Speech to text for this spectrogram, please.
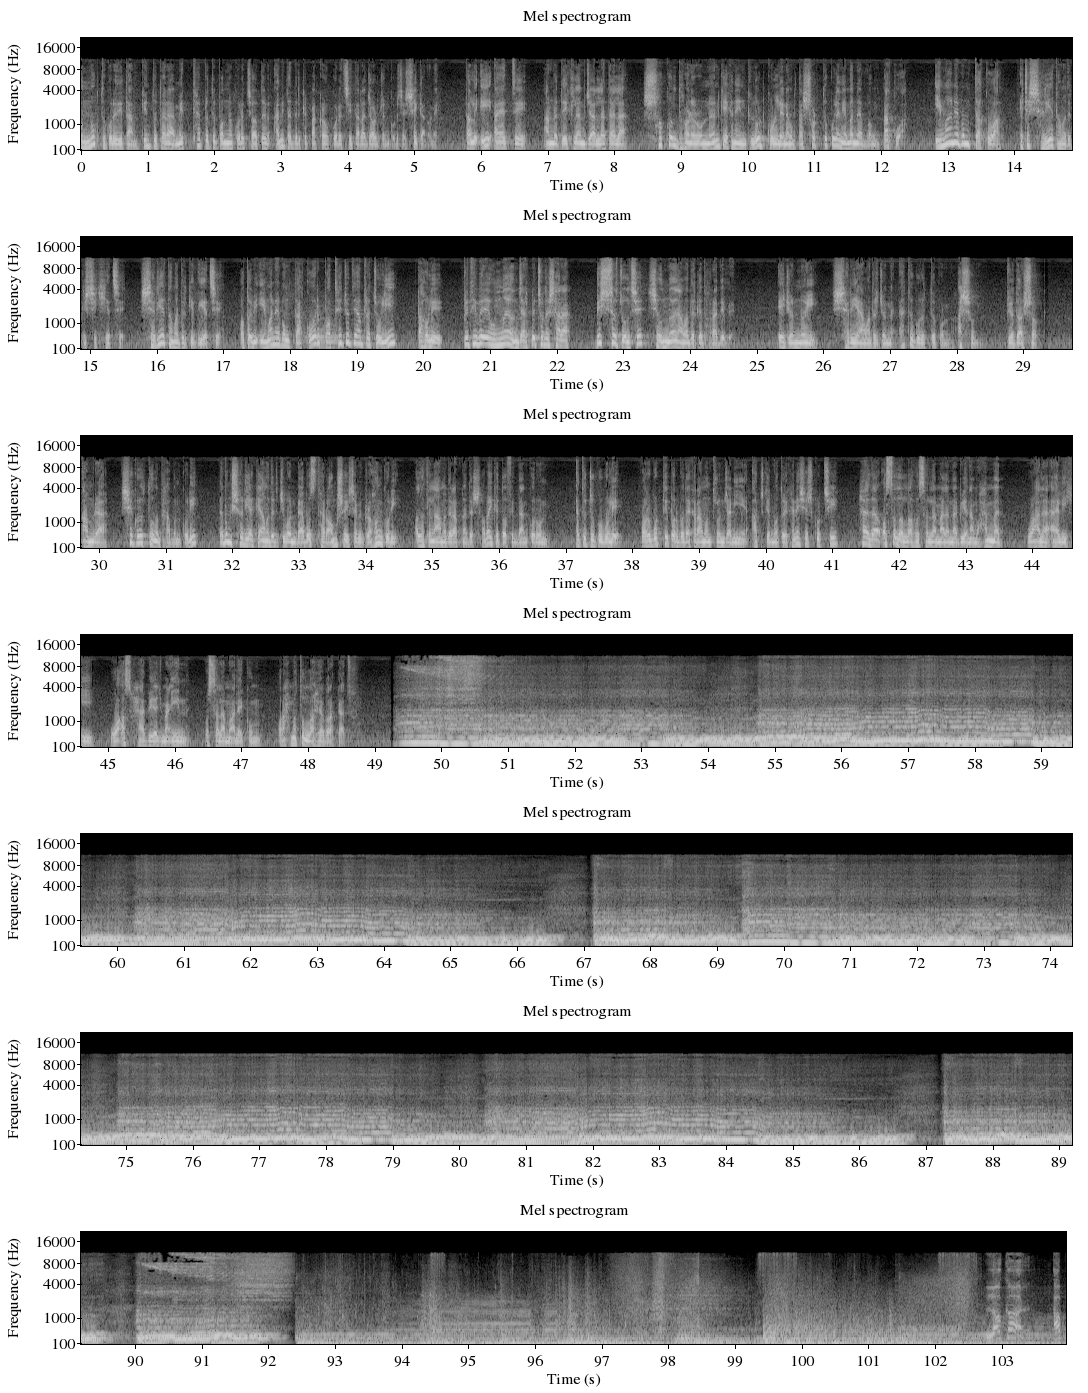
উন্মুক্ত করে দিতাম। কিন্তু তারা মিথ্যা প্রতিপন্ন করেছে, অতএব আমি তাদেরকে পাকড়াও করেছি, তারা যা অর্জন করেছে সেই কারণে। তাহলে এই আয়াতে আমরা দেখলাম যে আল্লাহ তাআলা সকল ধরনের উন্নয়নকে এখানে ইনক্লুড করলেন এবং তার শর্ত করলেন ইমান এবং তাকওয়া। ইমান এবং তাকওয়া, এটা শরিয়ত আমাদেরকে শিখিয়েছে, শরিয়ত আমাদেরকে দিয়েছে। অতএব ইমান এবং তাকওয়ার পথে যদি আমরা চলি, তাহলে পৃথিবীর উন্নয়ন, যার পেছনে সারা বিশ্ব চলছে, সে উন্নয়ন আমাদেরকে ধরা দেবে। এই জন্যই সারিয়া আমাদের জন্য এত গুরুত্বপূর্ণ। আসুন, প্রিয় দর্শক, আমরা সে গুরুত্ব অনুধাবন করি এবং শরিয়াকে আমাদের জীবন ব্যবস্থার অংশ হিসেবে গ্রহণ করি। আল্লাহ তালা আমাদের আপনাদের সবাইকে তৌফিক দান করুন। এতটুকু বলে পরবর্তী পর্ব দেখার আমন্ত্রণ জানিয়ে আজকের মতো এখানে শেষ করছি। হ্যাঁ ওসল্লাহ সাল্লাম আলা নবীনা মোহাম্মদ ওয়ালা আলিহি ও আসহাবি আজমাইন আসসালামু আলাইকুম রহমতুল্লাহ বরকাত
